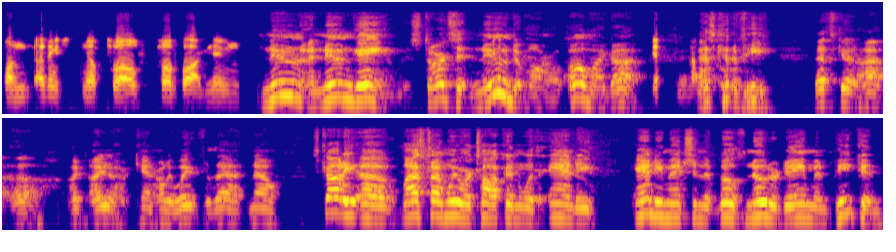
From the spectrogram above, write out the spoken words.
One, I think it's no 12, 12 o'clock noon. Noon, a noon game. It starts at noon tomorrow. Oh my god, yep. that's gonna be that's good. I, uh, I, I can't hardly wait for that. Now, Scotty, uh, last time we were talking with Andy, Andy mentioned that both Notre Dame and Pekin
